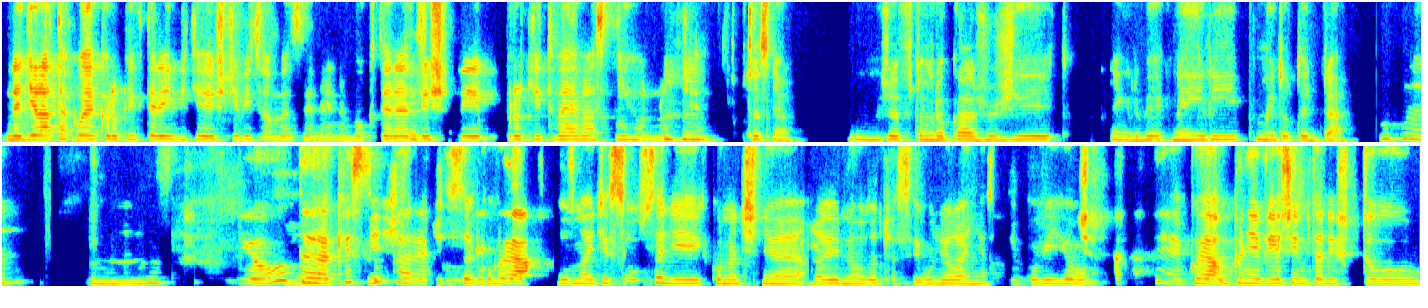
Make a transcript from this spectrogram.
nedělat takové kroky, které by tě ještě víc omezily, nebo které by šly proti tvé vlastní hodnotě. Mm-hmm. Přesně. Že v tom dokážu žít někdy jak nejlíp, mi to teď jde. Mm-hmm. Mm. Jo, to je taky super. Víš, že se jako, jako já... poznají ti sousedí konečně a jednou za čas si udělají něco takového. Jako já úplně věřím tady v tu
